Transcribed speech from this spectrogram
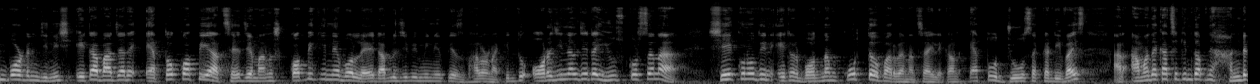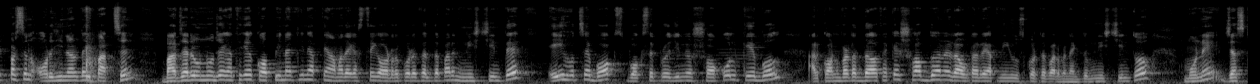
ইম্পর্টেন্ট জিনিস, এটা বাজারে এত কপি আছে যে মানুষ কপি কিনে বলে ডাব্লিউজিপি মিনি ইউপিএস ভালো না। কিন্তু অরিজিনাল যেটা ইউজ করছে না, সে কোনো দিন এটার বদনাম করতেও পারবে না চাইলে। কারণ এত জোস একটা ডিভাইস আর আমাদের কাছে কিন্তু আপনি হান্ড্রেড পার্সেন্ট অরিজিনালটাই পাচ্ছেন। বাজারে অন্য জায়গা থেকে কপি না কিনে আপনি আমাদের কাছ থেকে অর্ডার করে ফেলতে পারেন নিশ্চিন্তে। এই হচ্ছে বক্স বক্সের প্রয়োজনীয় সকল কেবল আর কনভার্টার দেওয়া থাকে। সব ধরনের রাউটারে আপনি ইউজ করতে পারবেন একদম নিশ্চিন্ত মনে। জাস্ট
